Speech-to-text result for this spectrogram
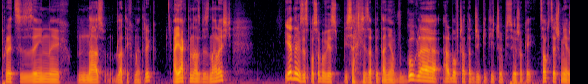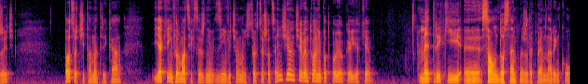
precyzyjnych nazw dla tych metryk, a jak te nazwy znaleźć? Jednym ze sposobów jest pisanie zapytania w Google albo w czata GPT, czy opisujesz, OK, co chcesz mierzyć, po co ci ta metryka, jakie informacje chcesz z niej wyciągnąć, co chcesz ocenić, i on ci ewentualnie podpowie, OK, jakie metryki y, są dostępne, że tak powiem, na rynku,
